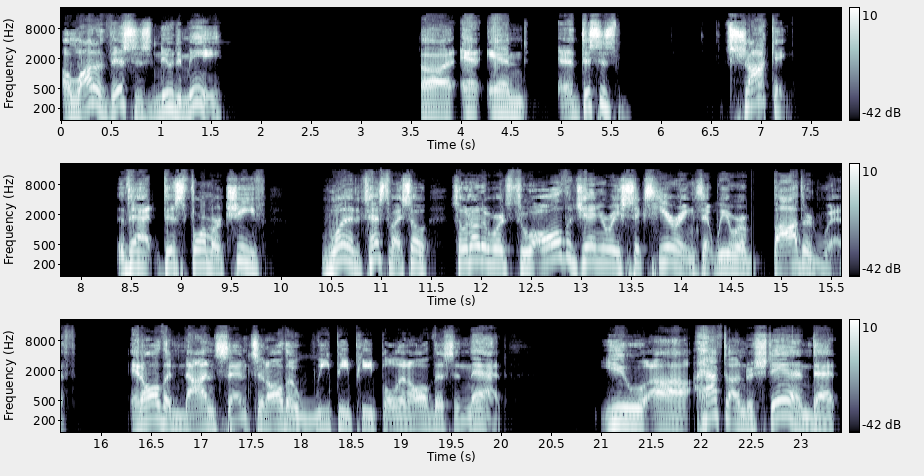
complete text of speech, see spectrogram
a lot of this is new to me. Uh, and, and, and this is shocking that this former chief wanted to testify. So, so in other words, through all the January 6 hearings that we were bothered with, and all the nonsense and all the weepy people and all this and that, you uh, have to understand that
